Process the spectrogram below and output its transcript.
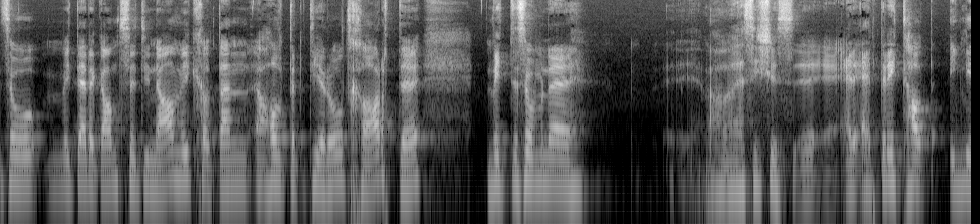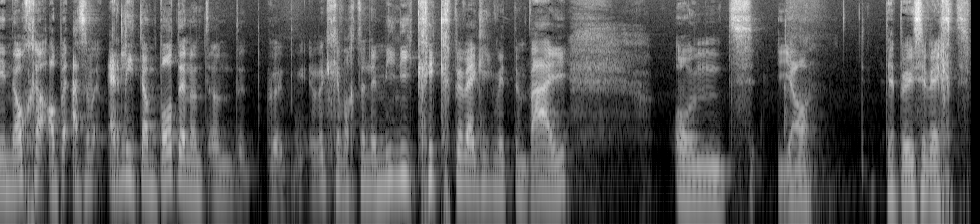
so mit der ganzen Dynamik und dann halt die rote Karte mit so einem Oh, was ist es? Er, er tritt halt irgendwie nachher, aber also er liegt am Boden und, und wirklich macht so eine Mini-Kick-Bewegung mit dem Bein. Und ja, der Bösewicht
